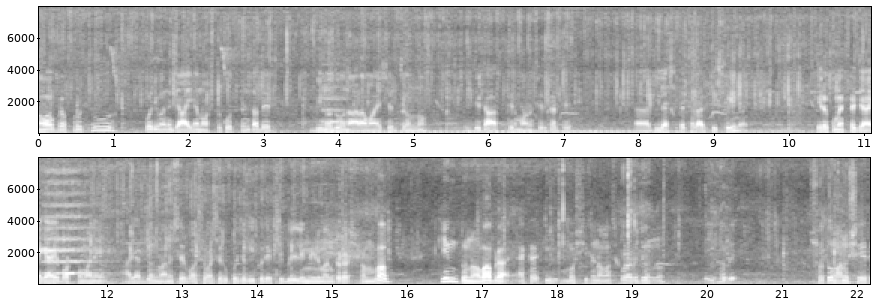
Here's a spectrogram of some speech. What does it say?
নবাবরা প্রচুর পরিমাণে জায়গা নষ্ট করতেন তাদের বিনোদন আরামায়েশের জন্য, যেটা আজকের মানুষের কাছে বিলাসিতা ছাড়া আর কিছুই নয়। এরকম একটা জায়গায় বর্তমানে হাজারজন মানুষের বসবাসের উপযোগী করে একটি বিল্ডিং নির্মাণ করা সম্ভব। কিন্তু নবাবরা একাকী মসজিদে নামাজ পড়ার জন্য এইভাবে শত মানুষের,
